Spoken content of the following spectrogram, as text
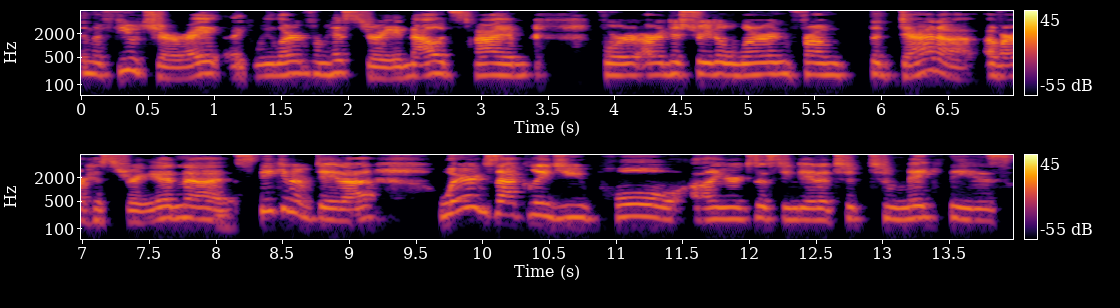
in the future, right? Like we learn from history and now it's time for our industry to learn from the data of our history. And uh, speaking of data, where exactly do you pull uh, your existing data to to make these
